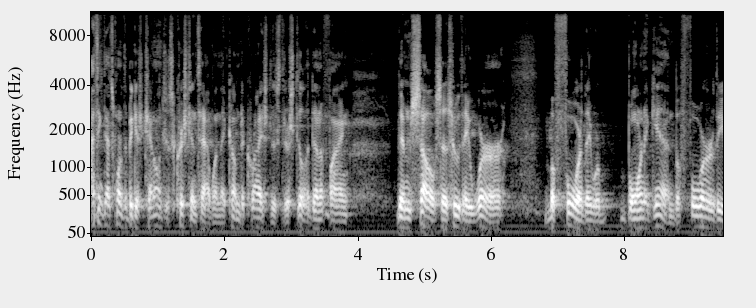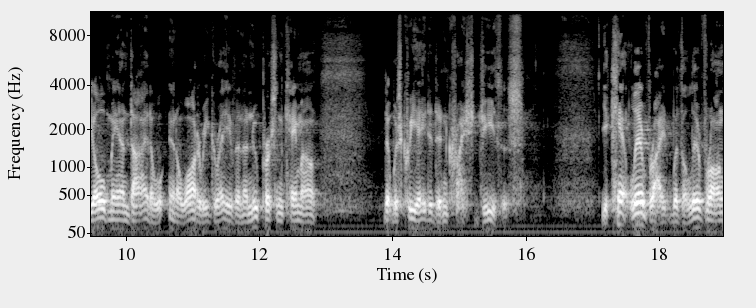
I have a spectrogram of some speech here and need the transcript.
I think that's one of the biggest challenges Christians have when they come to Christ is they're still identifying themselves as who they were before they were born again, before the old man died in a watery grave and a new person came out that was created in Christ Jesus. You can't live right with a live wrong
